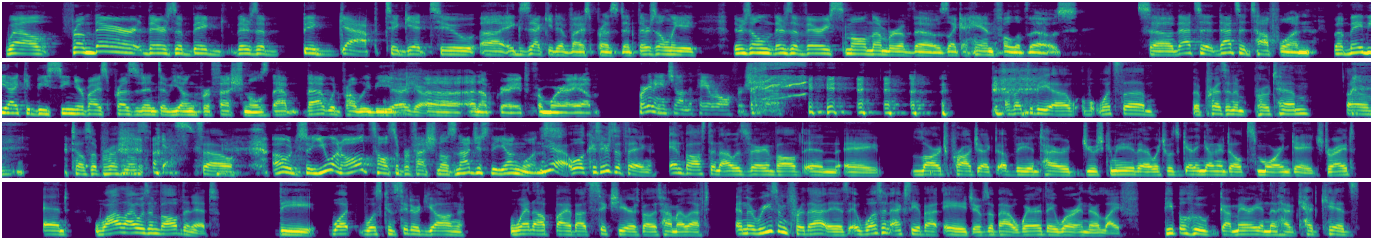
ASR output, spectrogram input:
Well, from there, there's a big there's a big gap to get to uh, executive vice president. There's only there's only there's a very small number of those, like a handful of those. So that's a that's a tough one. But maybe I could be senior vice president of young professionals. That that would probably be a, uh, an upgrade from where I am. We're gonna get you on the payroll for sure. I'd like to be. Uh, what's the the president pro tem of Tulsa professionals. Yes. So, oh, so you want all Tulsa professionals, not just the young ones? Yeah, well, because here's the thing: in Boston, I was very involved in a large project of the entire Jewish community there, which was getting young adults more engaged, right? And while I was involved in it, the what was considered young went up by about six years by the time I left. And the reason for that is it wasn't actually about age; it was about where they were in their life. People who got married and then had had kids,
